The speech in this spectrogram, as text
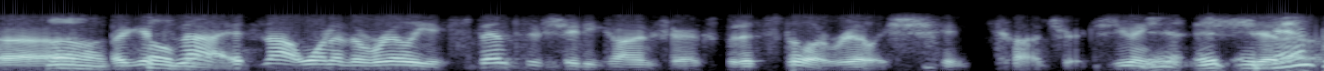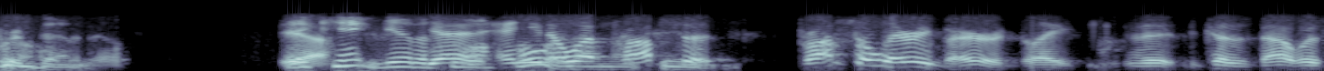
uh, Oh, like so it's not bad. it's not one of the really expensive shitty contracts, but it's still a really shitty contract. You ain't Yeah, getting it- it shit of hampered them. Hill. They can't get a yeah, and you know what? Props to props to Larry Bird, like the, because that was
